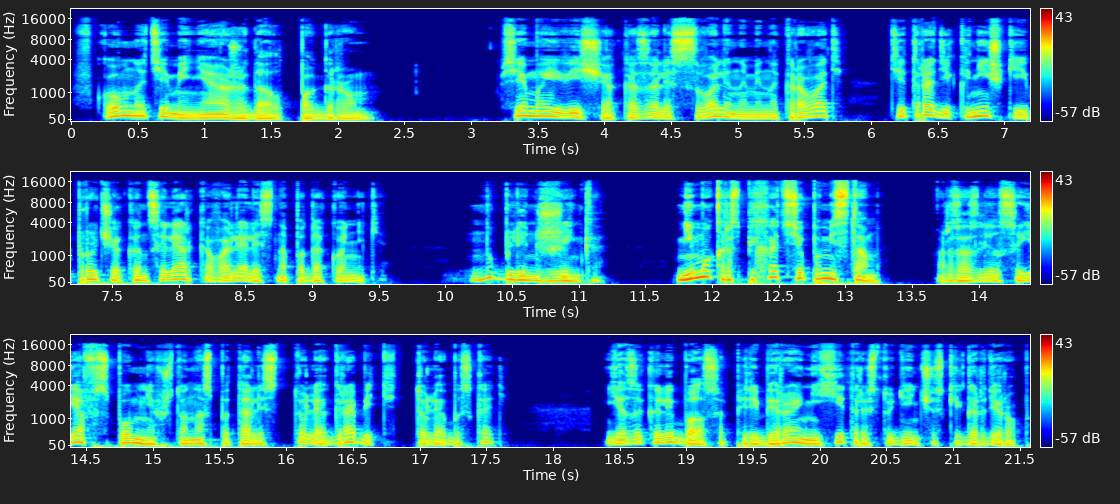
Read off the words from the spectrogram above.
В комнате меня ожидал погром. Все мои вещи оказались сваленными на кровать, тетради, книжки и прочая канцелярка валялись на подоконнике. Ну, блин, Женька, не мог распихать все по местам. Разозлился я, вспомнив, что нас пытались то ли ограбить, то ли обыскать. Я заколебался, перебирая нехитрый студенческий гардероб.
